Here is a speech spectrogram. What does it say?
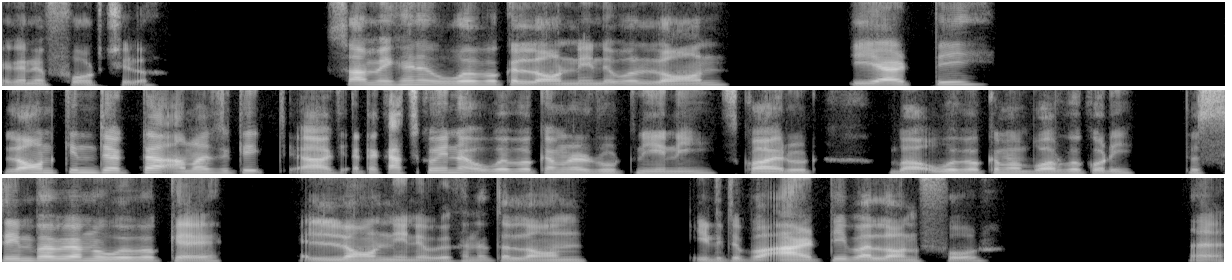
এখানে ফোর ছিল। সো আমি এখানে উভয় পক্ষে লন নিয়ে নেব লন ই আর টি লন কিন্তু একটা আমরা যদি একটা কাজ করি না উভয়পক্ষে আমরা রুট নিয়ে নিই স্কোয়ার রুট বা উভয়পক্ষে আমরা বর্গ করি। তো সেমভাবে আমরা উভয়পক্ষে লন নিয়ে নেব এখানে, তো লন ই টু আর টি বা লন ফোর হ্যাঁ?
